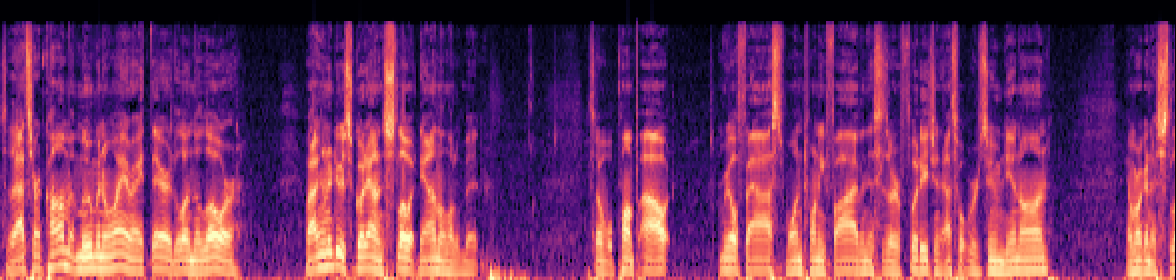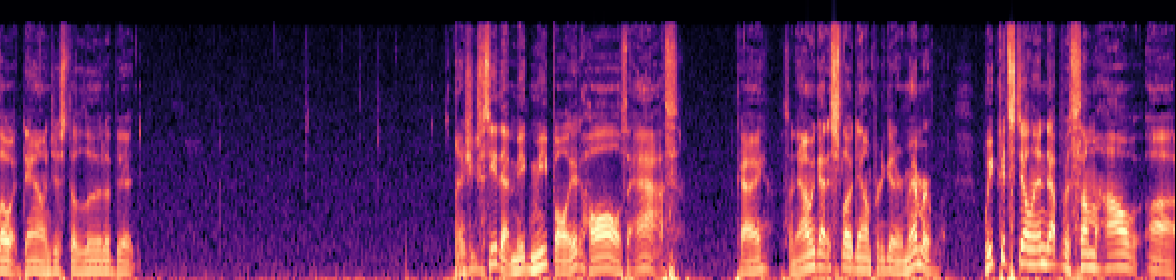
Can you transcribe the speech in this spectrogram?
So that's our comet moving away right there in the lower. What I'm going to do is go down and slow it down a little bit. So we'll pump out real fast, 125, and this is our footage, and that's what we're zoomed in on. And we're going to slow it down just a little bit. As you can see, that big meatball, it hauls ass. Okay, so now we got to slow down pretty good. remember, we could still end up with somehow, uh,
